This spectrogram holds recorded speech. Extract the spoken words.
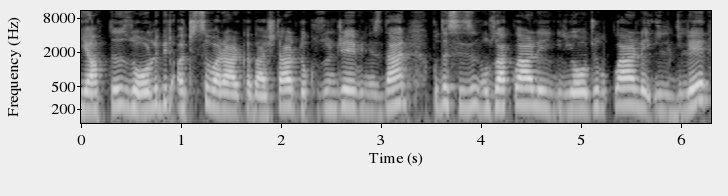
yaptığı zorlu bir açısı var arkadaşlar 9. evinizden. Bu da sizin uzaklarla ilgili, yolculuklarla ilgili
